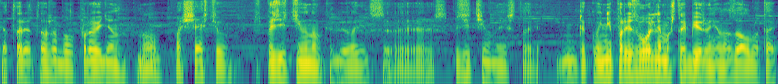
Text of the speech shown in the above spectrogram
который тоже был пройден, ну, по счастью, с позитивным, как говорится, э, с позитивной историей. Такое непроизвольное масштабирование, назвал бы так.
